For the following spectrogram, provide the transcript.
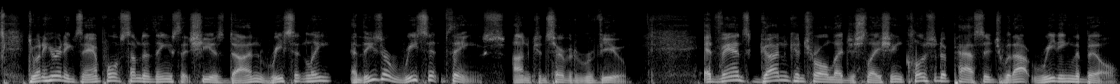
Do you want to hear an example of some of the things that she has done recently? And these are recent things on Conservative Review. Advance gun control legislation closer to passage without reading the bill.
